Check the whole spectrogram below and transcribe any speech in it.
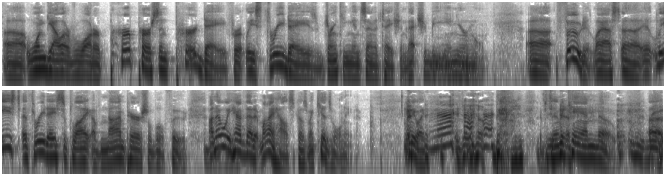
Uh, one gallon of water per person per day for at least three days of drinking and sanitation. That should be in your home. Uh, food it lasts uh, at least a three day supply of non perishable food. I know we have that at my house because my kids won't eat it. Anyway, if it's in a can, no. Uh,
